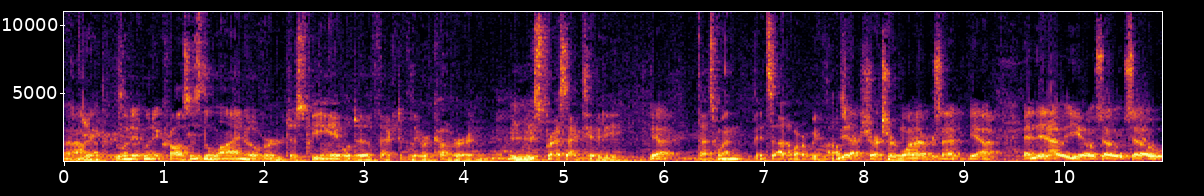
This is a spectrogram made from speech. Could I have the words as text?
Uh, I agree. When it when it crosses the line over just being able to effectively recover and express activity, Yeah. that's when it's out of our wheelhouse. Yeah, sure. sure, one hundred percent. Yeah, and then I, you know, so so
